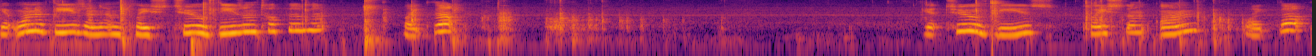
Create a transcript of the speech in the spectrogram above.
Get one of these and then place two of these on top of it, like that. Get two of these, place them on, like that.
